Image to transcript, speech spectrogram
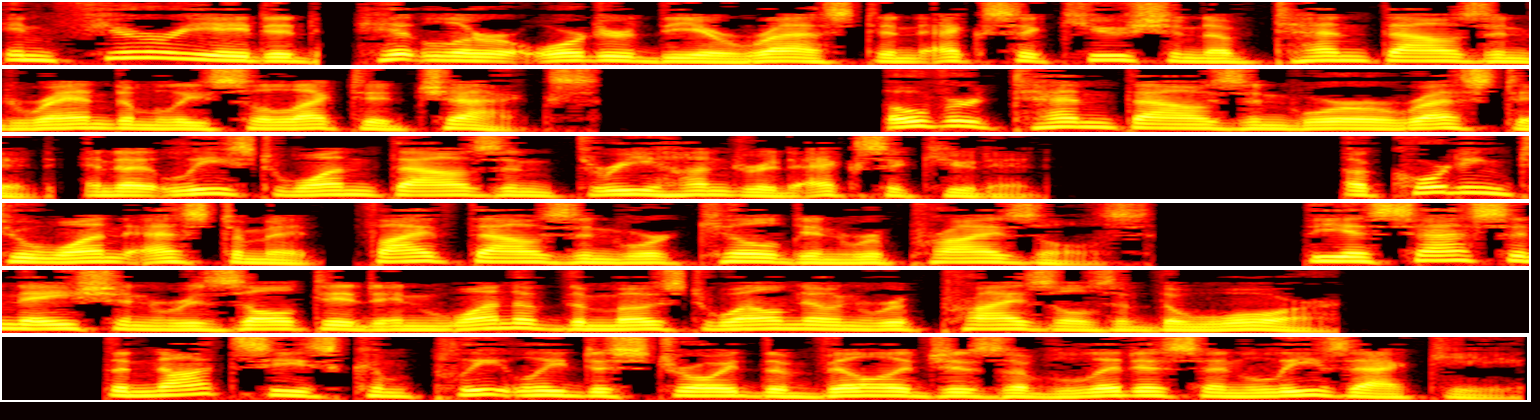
Infuriated, Hitler ordered the arrest and execution of 10,000 randomly selected Czechs. Over 10,000 were arrested, and at least 1,300 executed. According to one estimate, 5,000 were killed in reprisals. The assassination resulted in one of the most well-known reprisals of the war. The Nazis completely destroyed the villages of Lidice and Ležáky,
